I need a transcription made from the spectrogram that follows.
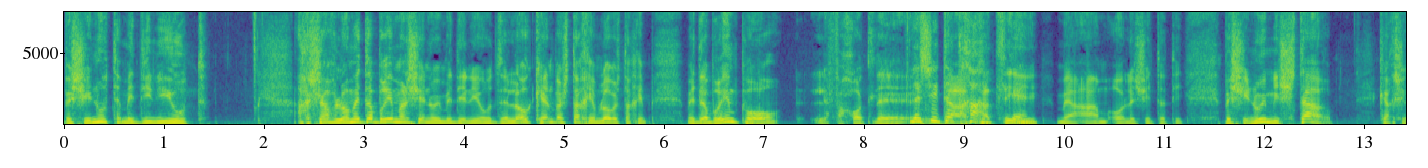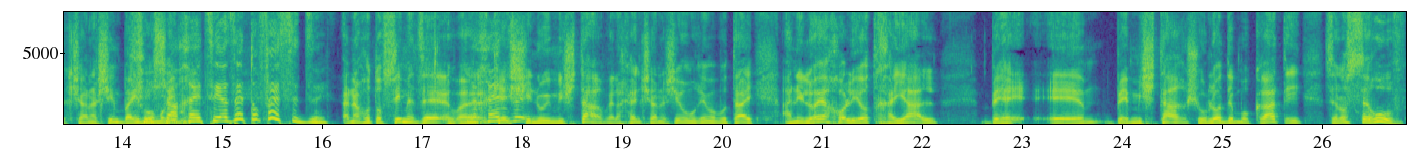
ושינו את המדיניות. עכשיו לא מדברים על שינוי מדיניות, זה לא כן בשטחים, לא בשטחים. מדברים פה, לפחות לדעת חצי כן. מהעם או לשיטתי, בשינוי משטר. כך שכשאנשים באים שישה ואומרים, חצי הזה תופס את זה. אנחנו תופסים את זה אה, לכן זה- כשינוי משטר, ולכן כשאנשים אומרים, רבותיי, אני לא יכול להיות חייל במשטר שהוא לא דמוקרטי, זה לא סירוב.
